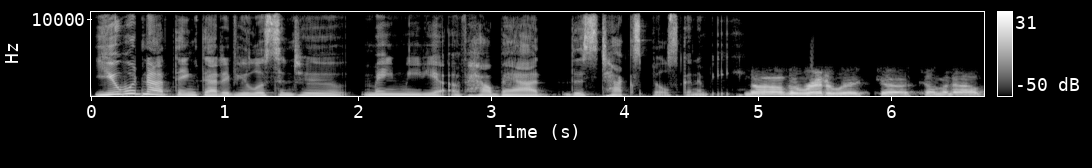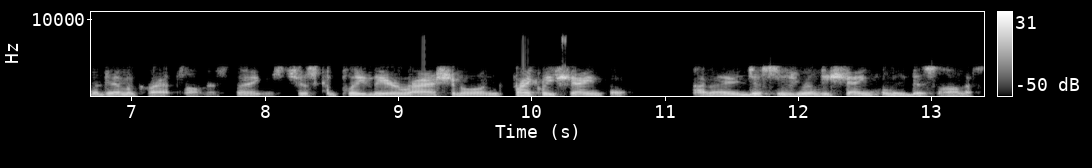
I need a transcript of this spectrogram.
you would not think that if you listen to main media of how bad this tax bill is going to be. No the rhetoric uh, coming out of the democrats on this thing is just completely irrational and frankly shameful. I mean it just is really shamefully dishonest.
